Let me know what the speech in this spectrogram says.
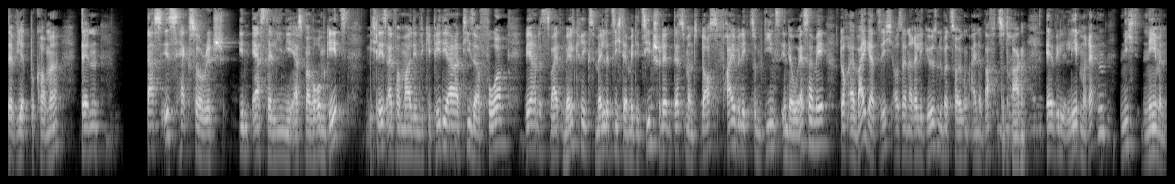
serviert bekomme. Denn das ist Hacksaw Ridge in erster Linie erstmal. Worum geht's? Ich lese einfach mal den Wikipedia-Teaser vor. Während des Zweiten Weltkriegs meldet sich der Medizinstudent Desmond Doss freiwillig zum Dienst in der US-Armee, doch er weigert sich, aus seiner religiösen Überzeugung eine Waffe zu tragen. Er will Leben retten, nicht nehmen.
